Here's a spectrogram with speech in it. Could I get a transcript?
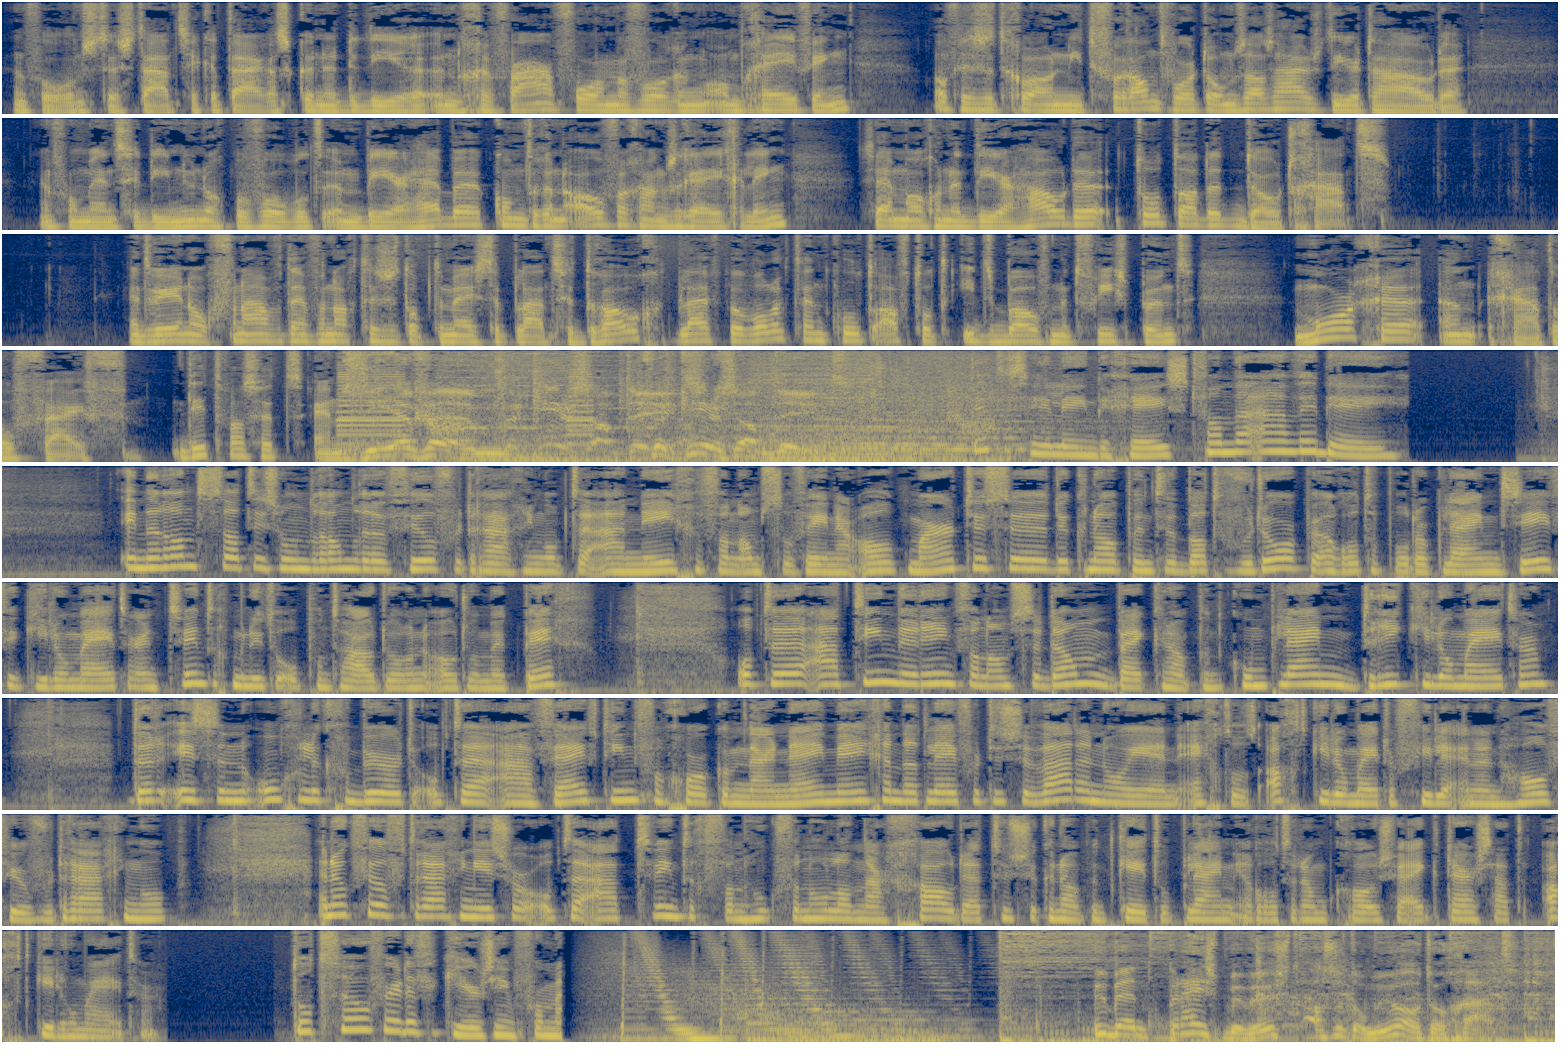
En volgens de staatssecretaris kunnen de dieren een gevaar vormen voor hun omgeving... of is het gewoon niet verantwoord om ze als huisdier te houden... En voor mensen die nu nog bijvoorbeeld een beer hebben... komt er een overgangsregeling. Zij mogen het dier houden totdat het doodgaat. Het weer nog. Vanavond en vannacht is het op de meeste plaatsen droog. Het blijft bewolkt en koelt af tot iets boven het vriespunt. Morgen een graad of vijf. Dit was het en... ZFM, verkeersupdate. verkeersupdate. Dit is Helene de Geest van de AWB. In de Randstad is onder andere veel verdraging op de A9 van Amstelveen naar Alkmaar. Tussen de knooppunten Battenverdorp en Rotterpolderplein 7 kilometer en 20 minuten oponthoud door een auto met pech. Op de A10 de ring van Amsterdam bij knooppunt Koenplein 3 kilometer. Er is een ongeluk gebeurd op de A15 van Gorkum naar Nijmegen. En dat levert tussen Wadernooien en echt tot 8 kilometer file en een half uur vertraging op. En ook veel vertraging is er op de A20 van Hoek van Holland naar Gouda... tussen knooppunt Ketelplein en Rotterdam-Krooswijk. Daar staat 8 kilometer. Tot zover de verkeersinformatie. U bent prijsbewust als het om uw auto gaat.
